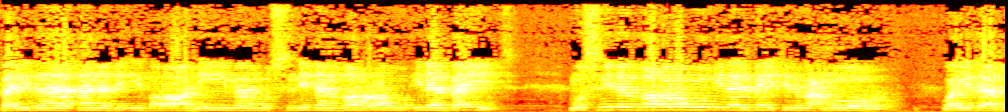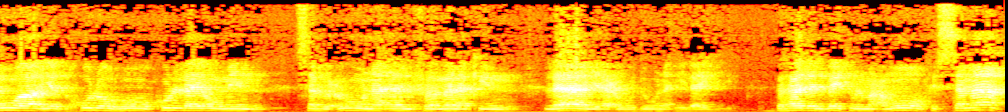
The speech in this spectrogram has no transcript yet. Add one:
فإذا أنا بإبراهيم مسندا ظهره إلى البيت مسندا ظهره إلى البيت المعمور. وإذا هو يدخله كل يوم سبعون ألف ملك لا يعودون إليه. فهذا البيت المعمور في السماء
